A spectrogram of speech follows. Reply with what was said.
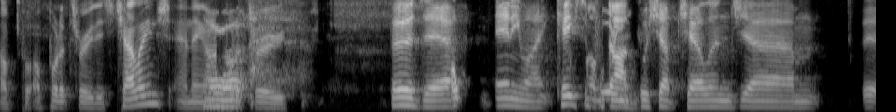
I've put, I've put it through this challenge, and then I'll put Alright. it through. Birds out. Anyway, keep supporting push up challenge. Um, uh,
